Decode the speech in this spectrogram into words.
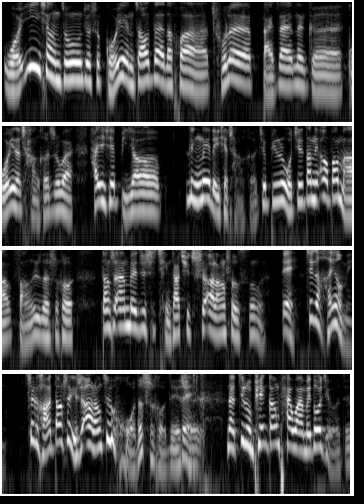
我印象中，就是国宴招待的话，除了摆在那个国宴的场合之外，还有一些比较另类的一些场合。就比如，我记得当年奥巴马访日的时候，当时安倍就是请他去吃二郎寿司嘛。对，这个很有名。这个好像当时也是二郎最火的时候，对，对。是那纪录片刚拍完没多久，对，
